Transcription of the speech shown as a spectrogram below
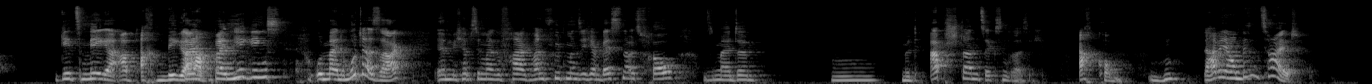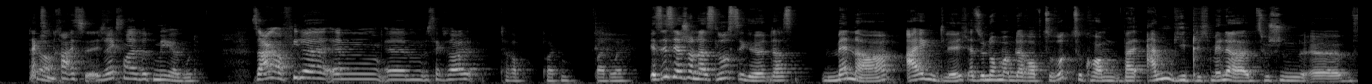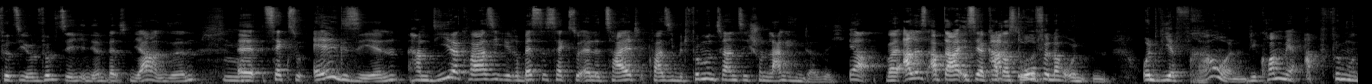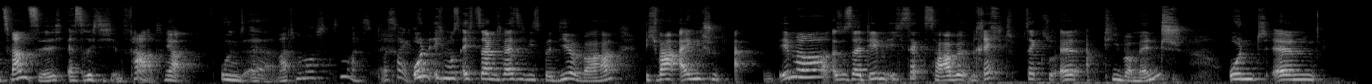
Geht's mega ab. Ach, mega bei, ab. Bei mir ging's, und meine Mutter sagt, ähm, ich habe sie mal gefragt, wann fühlt man sich am besten als Frau? Und sie meinte, "Mm, mit Abstand 36. Ach komm, Mhm. da habe ich ja noch ein bisschen Zeit. 36. 36 wird mega gut. Sagen auch viele ähm, ähm, Sexualtherapeuten, by the way. Es ist ja schon das Lustige, dass Männer eigentlich, also nochmal um darauf zurückzukommen, weil angeblich Männer zwischen äh, 40 und 50 in ihren besten Jahren sind, Mhm. äh, sexuell gesehen haben die ja quasi ihre beste sexuelle Zeit quasi mit 25 schon lange hinter sich. Ja. Weil alles ab da ist ja Katastrophe nach unten. Und wir Frauen, die kommen ja ab 25 erst richtig in Fahrt. Ja. Und äh, warte mal auf 36. Das zeigt. Und ich muss echt sagen, ich weiß nicht, wie es bei dir war. Ich war eigentlich schon immer, also seitdem ich Sex habe, ein recht sexuell aktiver Mensch. Und ähm,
